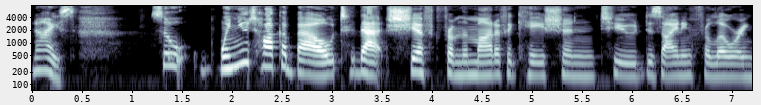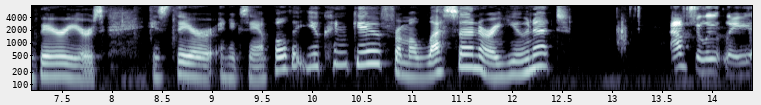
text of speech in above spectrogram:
Nice. So, when you talk about that shift from the modification to designing for lowering barriers, is there an example that you can give from a lesson or a unit? Absolutely.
